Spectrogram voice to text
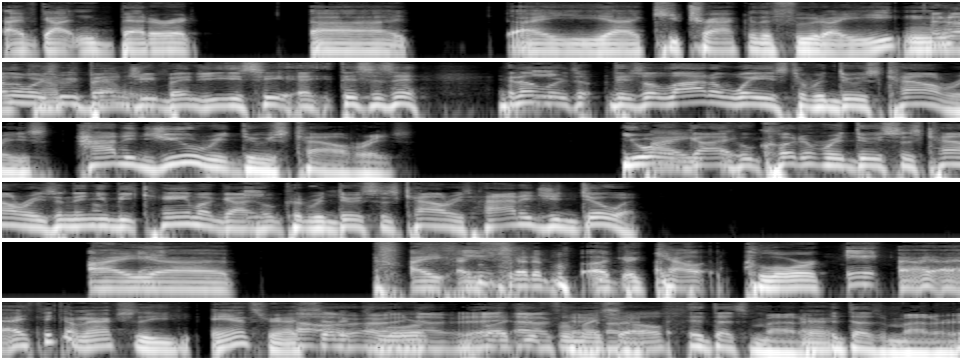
I've gotten better at. Uh, I uh, keep track of the food I eat. And In I other words, count the Benji, Benji, you see, uh, this is it. In other words, there's a lot of ways to reduce calories. How did you reduce calories? You were a I- guy I- who couldn't reduce his calories, and then you became a guy who could reduce his calories. How did you do it? I uh, I, I set a, a, a cal- caloric. Eh, I, I think I'm actually answering. I set Oh, a all right, caloric no, budget okay, for myself. right. It doesn't matter. It doesn't matter.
